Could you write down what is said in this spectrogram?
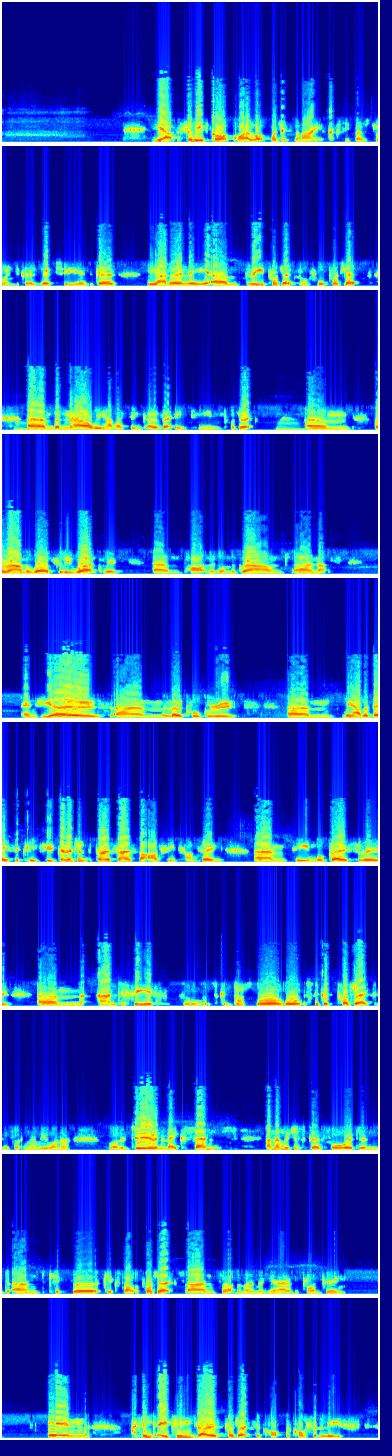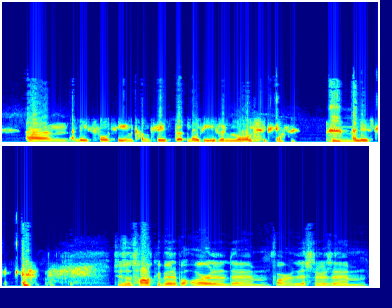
Yeah, so we've got quite a lot of projects. When I actually first joined Ecosia two years ago, we had only um, three projects or four projects. Mm. Um, but now we have, I think, over 18 projects mm. um, around the world. So we work with um, partners on the ground, um, that's NGOs, um, local groups. Um, we have a basically due diligence process that our tree planting team will go through and to see if sort of it's compatible or it's a good project and it's something that we want to want to do and it makes sense and then we just go forward and and kick the kickstart the project. And so at the moment, yeah, we're planting in I think 18 various projects across, across at least um, at least 14 countries, but maybe even more to be honest. Mm. I lose track. just to talk a bit about Ireland um, for our listeners. Um,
